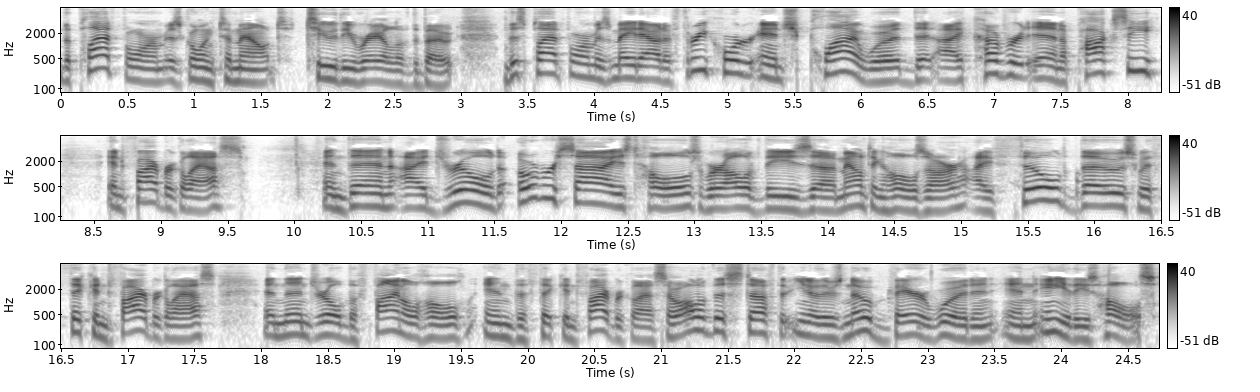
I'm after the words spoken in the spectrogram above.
the platform is going to mount to the rail of the boat. This platform is made out of 3 quarter inch plywood that I covered in epoxy and fiberglass and then I drilled oversized holes where all of these uh, mounting holes are. I filled those with thickened fiberglass and then drilled the final hole in the thickened fiberglass. So all of this stuff, that you know, there's no bare wood in, in any of these holes.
